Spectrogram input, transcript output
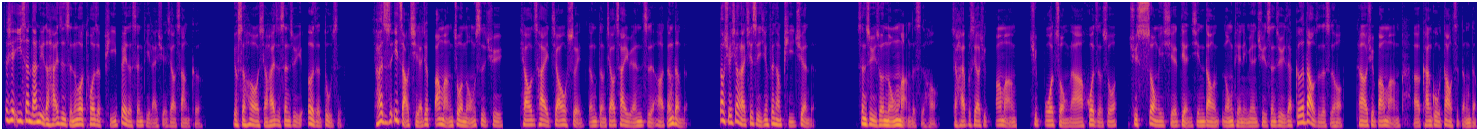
这些衣衫褴褛的孩子只能够拖着疲惫的身体来学校上课。有时候小孩子甚至于饿着肚子，小孩子是一早起来就帮忙做农事，去挑菜、浇水等等，浇菜园子啊等等的。到学校来，其实已经非常疲倦的，甚至于说农忙的时候，小孩不是要去帮忙去播种啦，或者说去送一些点心到农田里面去，甚至于在割稻子的时候，他要去帮忙呃看顾稻子等等。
